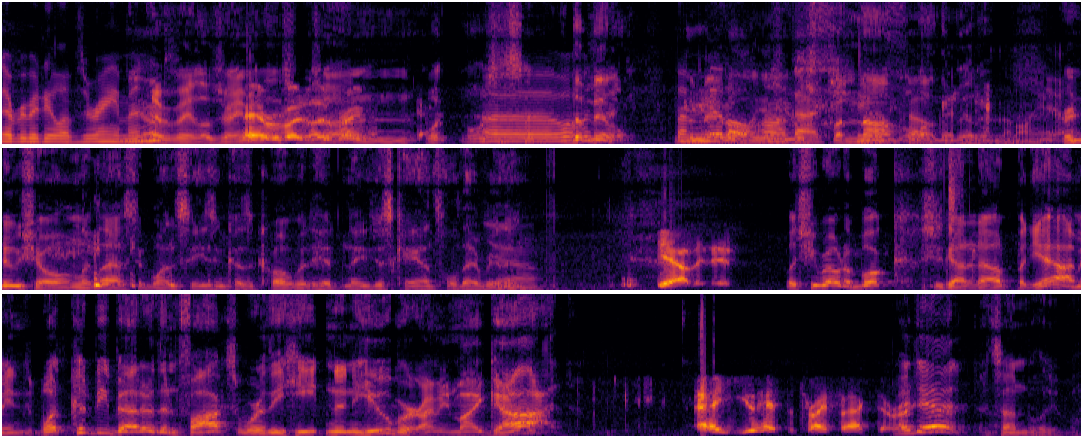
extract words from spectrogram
Everybody loves Raymond. Everybody Loves Raymond. Everybody Loves on- Raymond. What, what was the Uh, second? what The was Middle. it? The, The middle. Middle, Oh. She God, was she phenomenal so on the middle. the middle, yeah. Her new show only lasted one season because of COVID hit and they just canceled everything. Yeah. yeah, they did. But she wrote a book. She's got it out. But yeah, I mean, what could be better than Foxworthy, Heaton, and Huber? I mean, my God. Hey, you hit the trifecta, right? I did. It's unbelievable.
